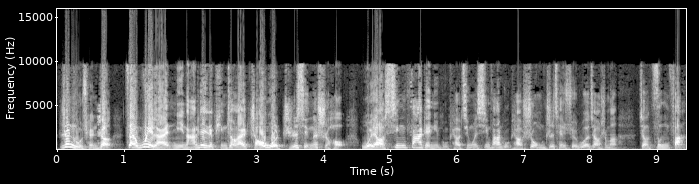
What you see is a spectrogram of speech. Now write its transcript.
认股权证在未来，你拿这个凭证来找我执行的时候，我要新发给你股票。请问新发股票是我们之前学过的叫什么？叫增发，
